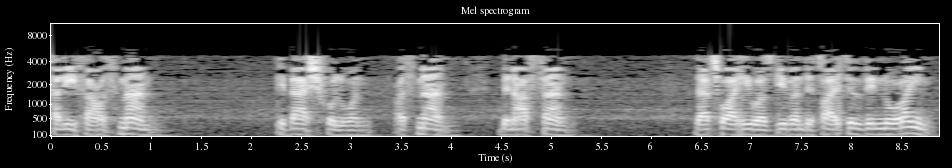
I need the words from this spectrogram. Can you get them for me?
Khalifa Uthman, the bashful one, Uthman bin Affan. That's why he was given the title the Nurain.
